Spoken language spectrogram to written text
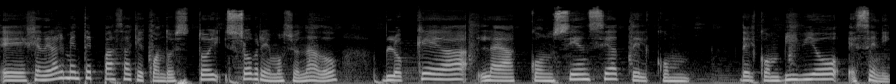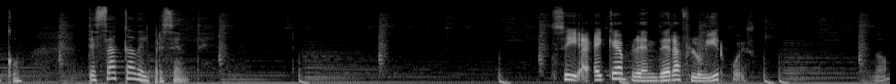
Eh, generalmente pasa que cuando estoy sobre emocionado, bloquea la conciencia del, del convivio escénico. Te saca del presente. Sí, hay que aprender a fluir, pues. ¿No?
